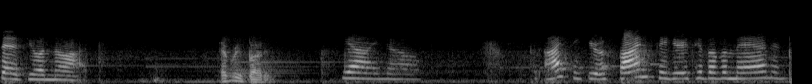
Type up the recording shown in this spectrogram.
says you're not? Everybody. Yeah, I know. But I think you're a fine figurative of a man, and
